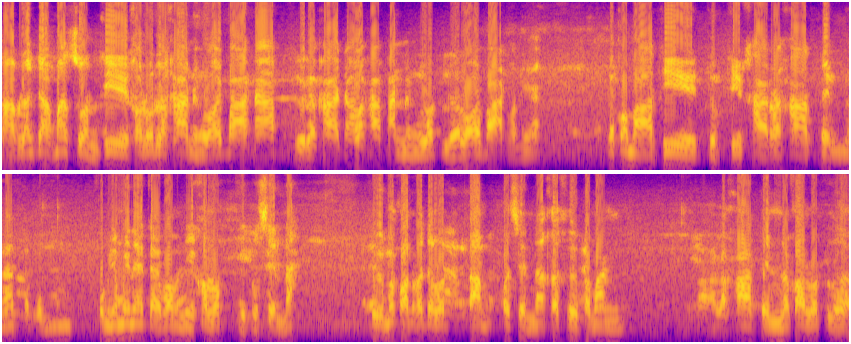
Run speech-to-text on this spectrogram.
ครับหลังจากมาส่วนที่เขาลดราคาหนึ่งร้อยบาทนะครับ คือราคาจากราคาพันหนึ่งลดเหลือร้อยบาทวันนี้ แล้วก็มาที่จุดที่ขายราคาเต็มนะ แต่ผมผมยังไม่แน่ใจว่าวันนี้เขาลดกี่เปอร์เซ็นต์นะ คือเมื่อก่อนเขาจะลดตามเปอร์เซ็นต์นะก็คือประมาณาราคาเต็มแล้วก็ลดเหลือ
